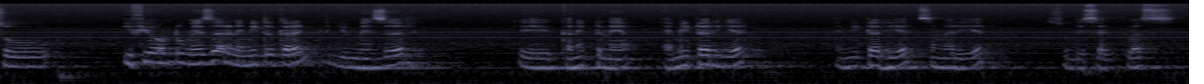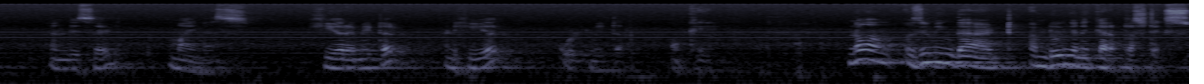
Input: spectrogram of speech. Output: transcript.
So if you want to measure an emitter current you measure a connect an emitter here emitter here somewhere here. So this side plus and this side minus. Here emitter and here voltmeter okay. Now I'm assuming that I'm doing any characteristics.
